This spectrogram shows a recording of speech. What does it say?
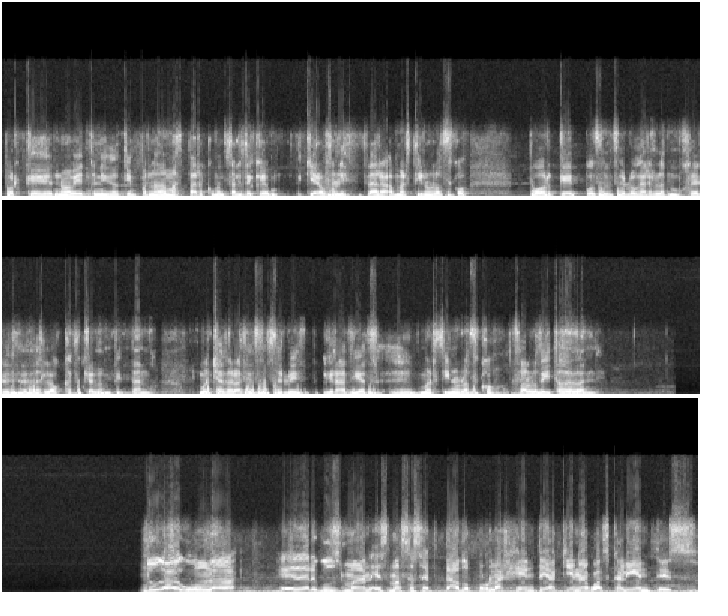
porque no había tenido tiempo. Nada más para de que quiero felicitar a Martín Orozco porque puso en su lugar a las mujeres esas locas que van pintando. Muchas gracias, José Luis. Gracias, eh, Martín Orozco. Saluditos de dónde. Duda alguna, Eder Guzmán es más aceptado por la gente aquí en Aguascalientes.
